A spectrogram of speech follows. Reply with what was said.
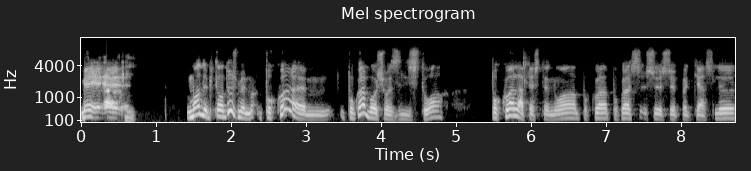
Mais euh, moi, depuis tantôt, je me demande pourquoi, euh, pourquoi avoir choisi l'histoire? Pourquoi la peste noire? Pourquoi, pourquoi ce, podcast-là?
